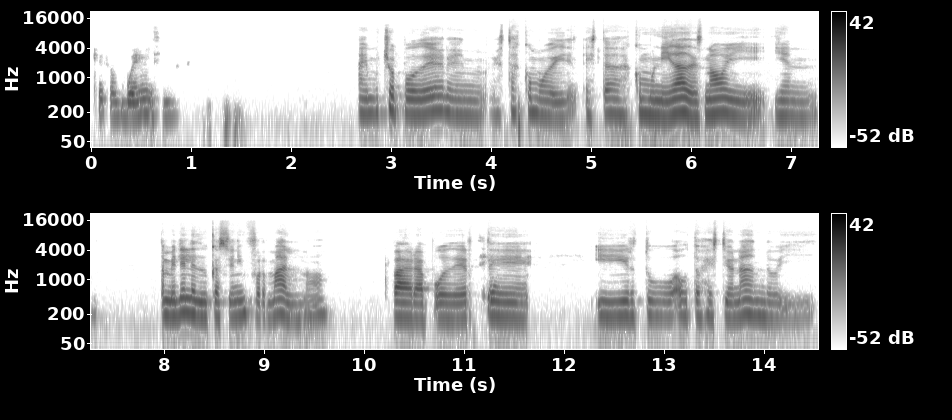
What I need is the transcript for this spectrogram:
que son buenísimas hay mucho poder en estas, como, estas comunidades, ¿no? Y, en, también en la educación informal, ¿no? Para poderte ir tú autogestionando y,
